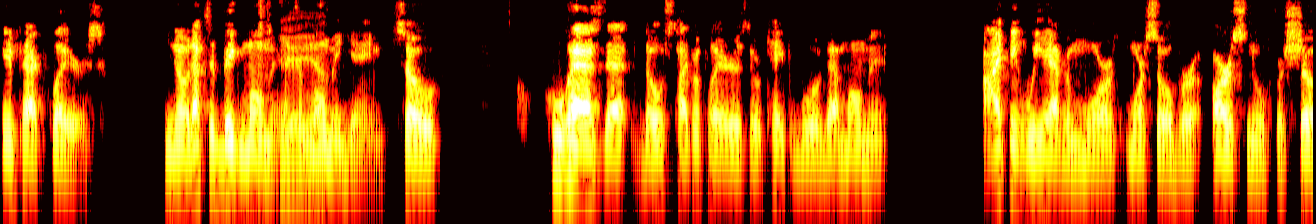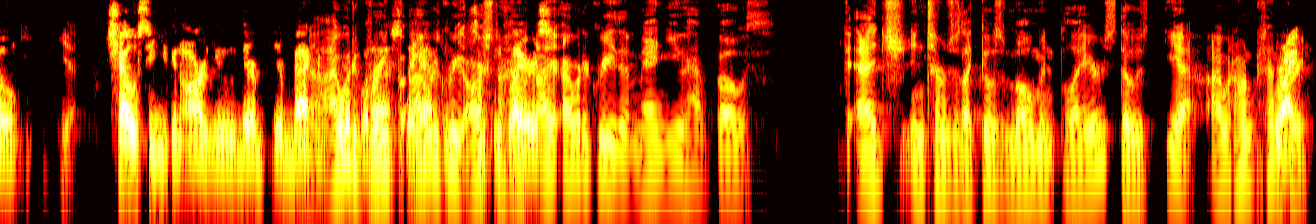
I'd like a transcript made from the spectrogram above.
impact players. You know, that's a big moment. It's Yeah, a yeah. moment game. So who has that? Those type of players that are capable of that moment. I think we have it more more so over Arsenal for sure. Yeah. Chelsea, you can argue they're they're back No, I would agree. I would agree. some Arsenal. players. Have, I, I would agree that Man U have both the edge in terms of like those moment players. Those, yeah, I would hundred percent Right. agree.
